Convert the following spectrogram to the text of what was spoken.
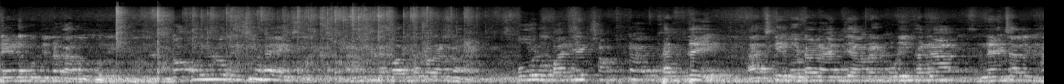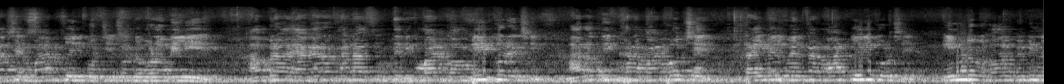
দেড় কোটি টাকার উপরে। ডবলেরও বেশি হয়েছে আমি সেটা গর্ব করার নয়। স্পোর্টস বাজেট সবটা ক্ষেত্রে আজকে গোটা রাজ্যে আমরা কুড়িখানা ন্যাচারাল ঘাসের মাঠ তৈরি করছি, ছোট বড় মিলিয়ে। আমরা এগারোখানা সিনথেটিক মাঠ কমপ্লিট করেছি। আরও তিনখানা মাঠ হচ্ছে ট্রাইবেল ওয়েলফেয়ার মাঠ তৈরি করছে। ইনডোর হল বিভিন্ন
